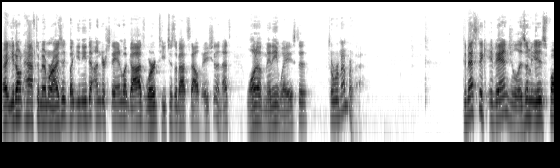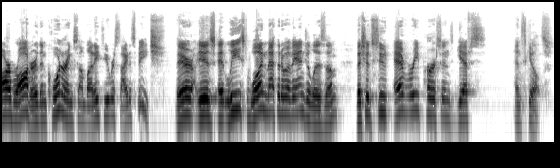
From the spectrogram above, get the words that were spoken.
Right? You don't have to memorize it, but you need to understand what God's Word teaches about salvation, and that's one of many ways to, to remember that. Domestic evangelism is far broader than cornering somebody to recite a speech. There is at least one method of evangelism that should suit every person's gifts and skills.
